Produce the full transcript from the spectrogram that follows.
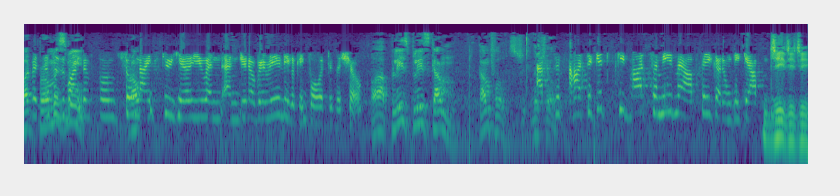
But, but promise this is me. wonderful. So Prom- nice to hear you and and you know we're really looking forward to the show. Ah, please, please come. Come for sh- the show. आपसे हाँ टिकट की बात समीर मैं आपसे ही करूंगी कि आप जी जी जी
